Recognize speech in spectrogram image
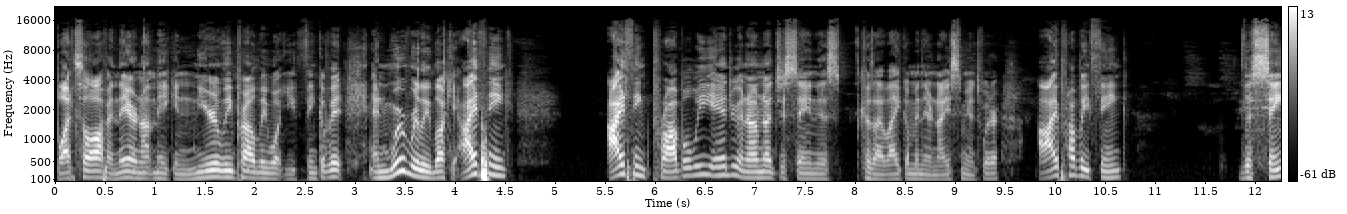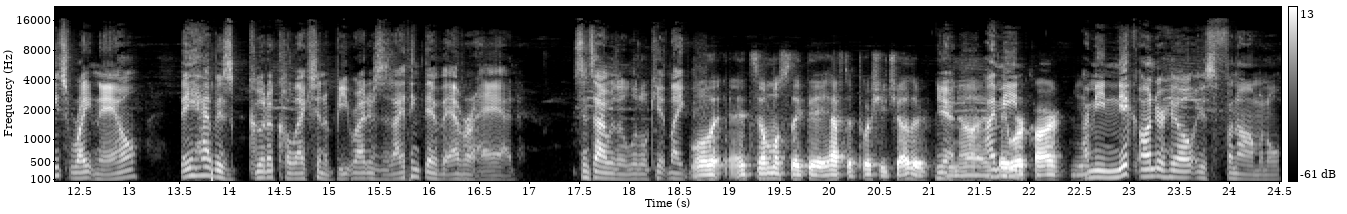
butts off, and they are not making nearly probably what you think of it. And we're really lucky. I think. I think probably Andrew, and I'm not just saying this because I like them and they're nice to me on Twitter. I probably think the Saints right now they have as good a collection of beat writers as I think they've ever had since I was a little kid. Like, well, it's almost like they have to push each other. Yeah, you know, I they mean, work hard. Yeah. I mean, Nick Underhill is phenomenal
